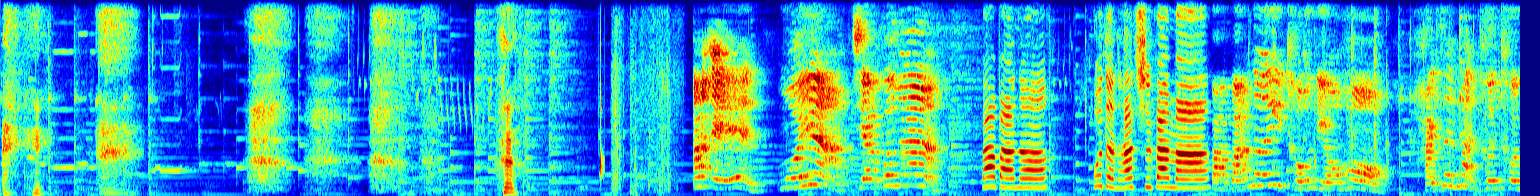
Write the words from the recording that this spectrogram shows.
哎，哼。阿恩，妹啊，吃饭啊！爸爸呢？不等他吃饭吗？爸爸那一头牛吼，还在慢吞吞，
